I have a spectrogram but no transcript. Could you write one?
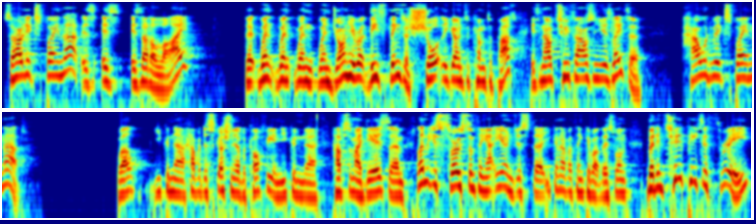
So how do you explain that? Is, is, is that a lie? That when, when, when, when John here wrote, these things are shortly going to come to pass, it's now 2,000 years later. How would we explain that? Well, you can uh, have a discussion over coffee and you can uh, have some ideas. Um, let me just throw something at you and just, uh, you can have a think about this one. But in 2 Peter 3,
